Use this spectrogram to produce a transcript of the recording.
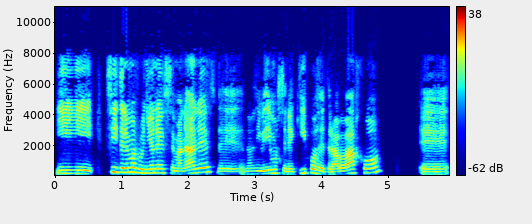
Y sí, tenemos reuniones semanales, de, nos dividimos en equipos de trabajo, eh,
